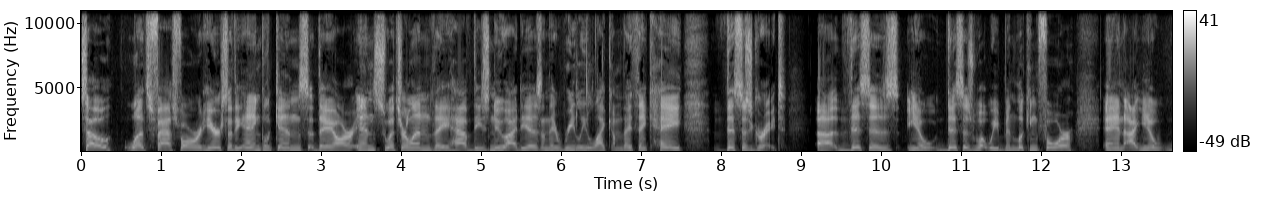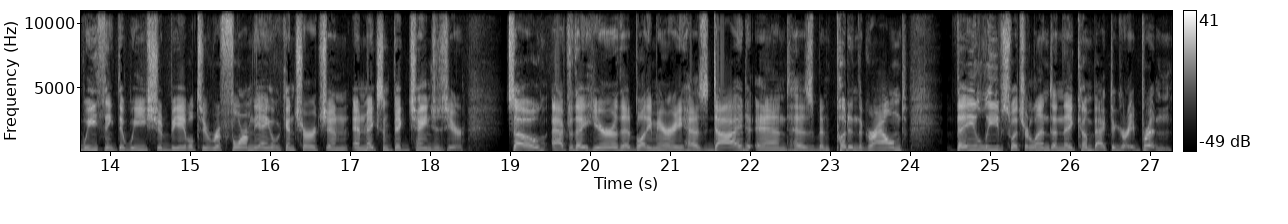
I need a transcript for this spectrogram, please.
so let's fast forward here. So the Anglicans, they are in Switzerland. They have these new ideas and they really like them. They think, hey, this is great. Uh, this is you know this is what we've been looking for and i you know we think that we should be able to reform the anglican church and and make some big changes here so after they hear that bloody mary has died and has been put in the ground they leave switzerland and they come back to great britain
